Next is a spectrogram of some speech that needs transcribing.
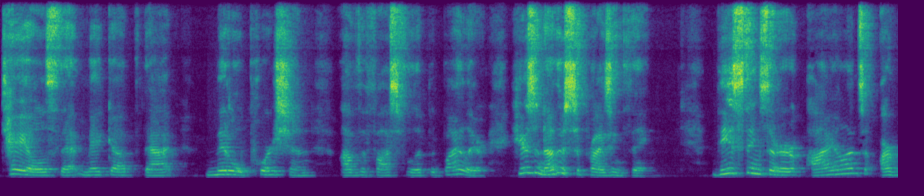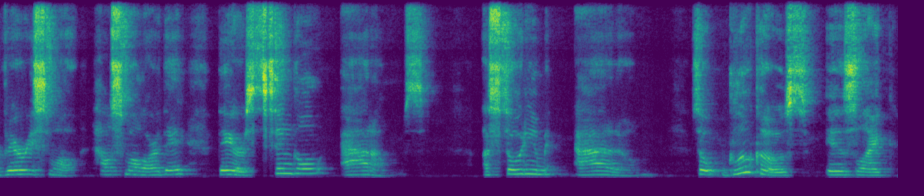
tails that make up that middle portion of the phospholipid bilayer. Here's another surprising thing these things that are ions are very small. How small are they? They are single atoms, a sodium atom. So glucose is like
